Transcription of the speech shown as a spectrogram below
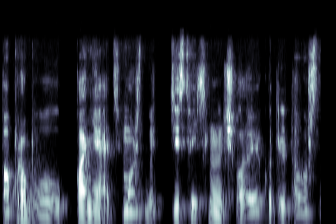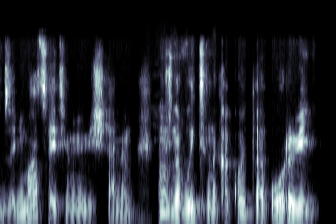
попробовал понять, может быть, действительно человеку для того, чтобы заниматься этими вещами, нужно выйти на какой-то уровень,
